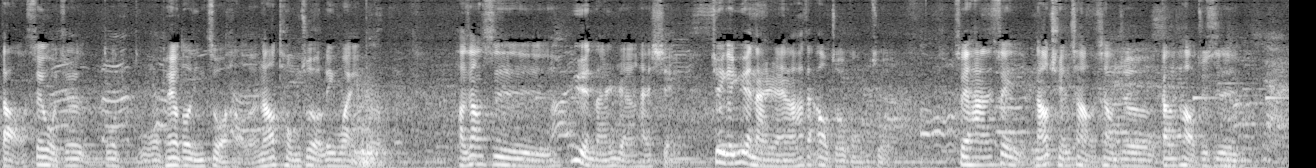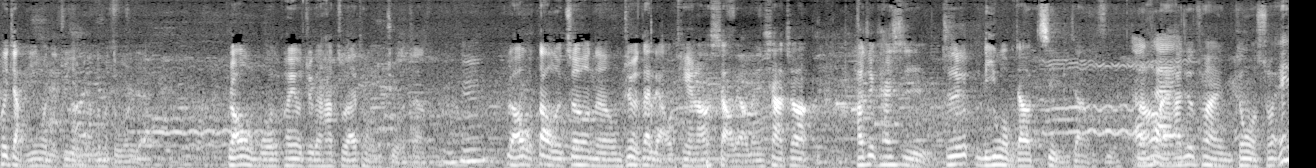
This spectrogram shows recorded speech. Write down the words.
到，所以我就我我朋友都已经做好了，然后同桌有另外一个，好像是越南人还是谁，就一个越南人啊，他在澳洲工作，所以他所以然后全场好像就刚好就是会讲英文的，就也没有那么多人，然后我的朋友就跟他坐在同一桌这样，嗯然后我到了之后呢，我们就有在聊天，然后小聊了一下之后，他就开始就是离我比较近这样子，然后后来他就突然跟我说：“哎、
